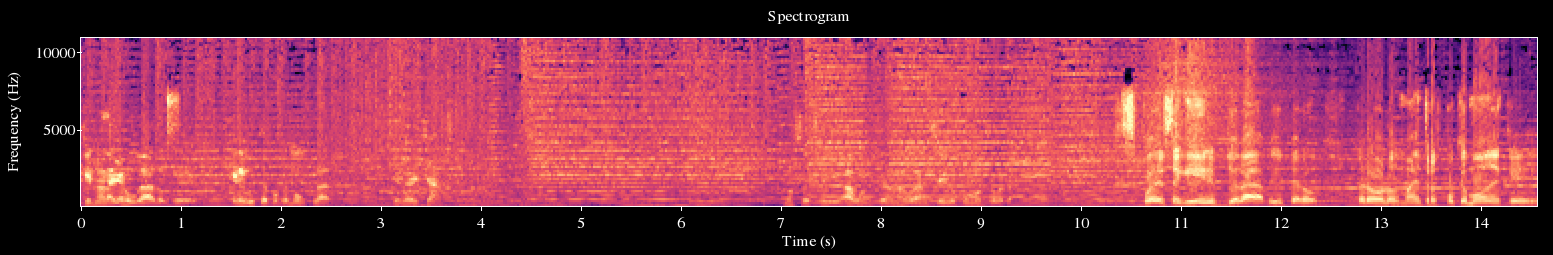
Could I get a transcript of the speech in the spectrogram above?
que no la haya jugado, que, que le guste Pokémon, claro. Que le dé chance. No sé si. Ah, bueno, ustedes no jugar. Sigo con otro, ¿verdad? Puede seguir, yo la vi, pero pero los maestros Pokémon que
